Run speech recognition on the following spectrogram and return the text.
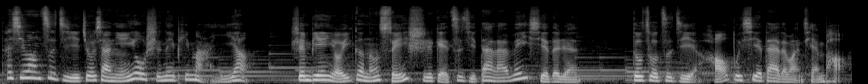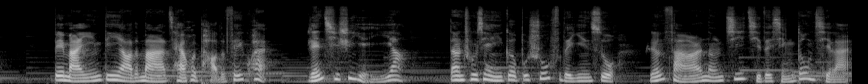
他希望自己就像年幼时那匹马一样，身边有一个能随时给自己带来威胁的人，督促自己毫不懈怠地往前跑。被马蝇叮咬的马才会跑得飞快，人其实也一样。当出现一个不舒服的因素，人反而能积极地行动起来，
